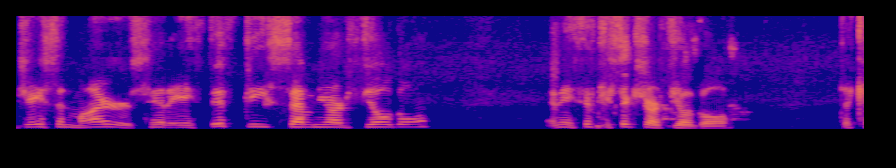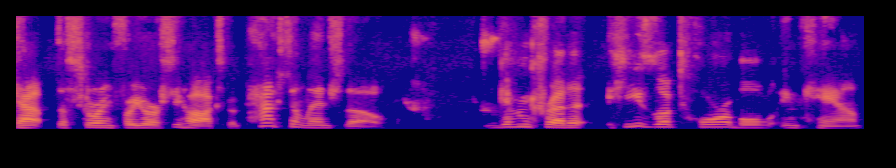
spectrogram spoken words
Jason Myers, hit a 57 yard field goal and a 56 yard field goal to cap the scoring for your Seahawks. But Paxton Lynch, though, give him credit. He's looked horrible in camp.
